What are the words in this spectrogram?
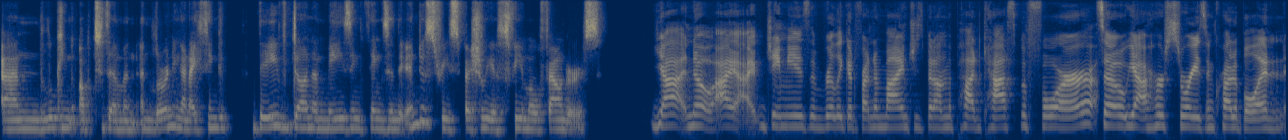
and looking up to them and, and learning. And I think they've done amazing things in the industry, especially as female founders. Yeah, no, I, I, Jamie is a really good friend of mine. She's been on the podcast before. So yeah, her story is incredible. And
